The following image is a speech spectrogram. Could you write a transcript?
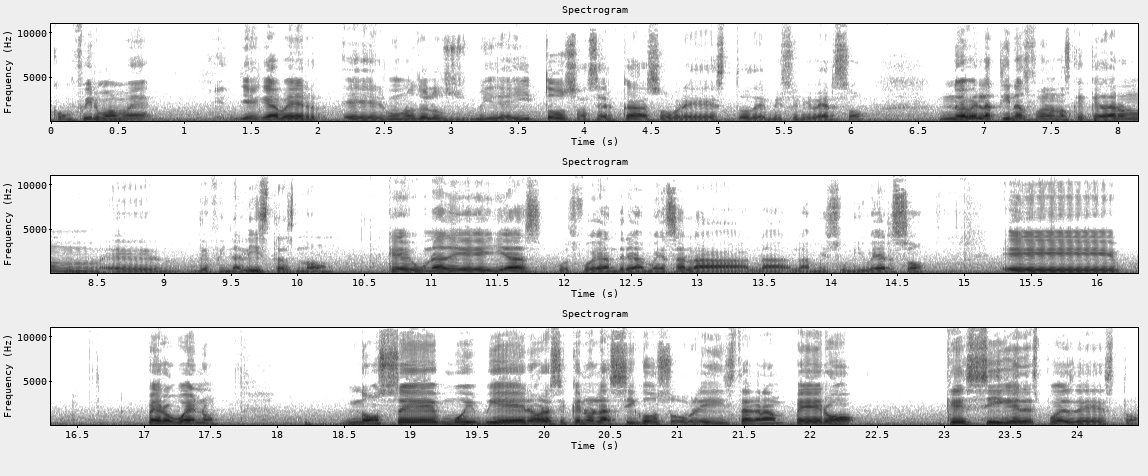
confírmame, llegué a ver en uno de los videitos acerca sobre esto de Miss Universo. Nueve latinas fueron los que quedaron eh, de finalistas, ¿no? Que una de ellas, pues fue Andrea Mesa, la, la, Miss Universo. Eh, pero bueno, no sé muy bien, ahora sí que no la sigo sobre Instagram, pero ¿qué sigue después de esto?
